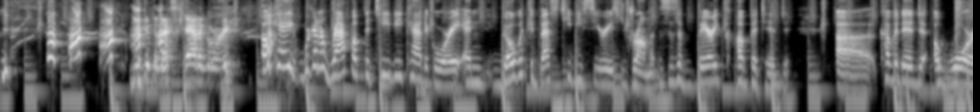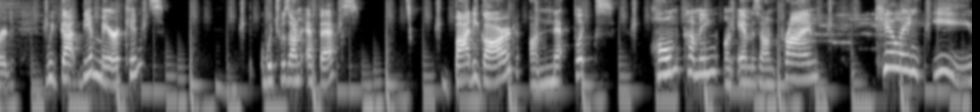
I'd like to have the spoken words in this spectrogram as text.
you get the next category. okay, we're gonna wrap up the TV category and go with the best TV series drama. This is a very coveted, uh, coveted award. We've got The Americans, which was on FX, Bodyguard on Netflix, Homecoming on Amazon Prime, Killing Eve.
